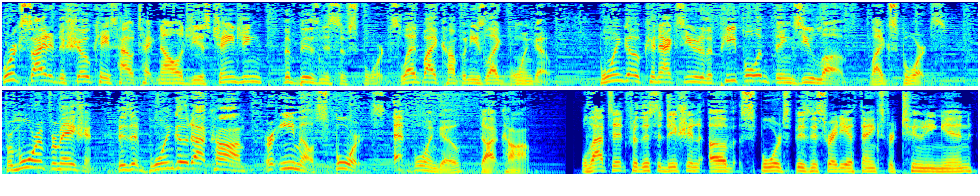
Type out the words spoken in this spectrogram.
We're excited to showcase how technology is changing the business of sports, led by companies like Boingo. Boingo connects you to the people and things you love, like sports. For more information, visit boingo.com or email sports at boingo.com. Well, that's it for this edition of Sports Business Radio. Thanks for tuning in.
